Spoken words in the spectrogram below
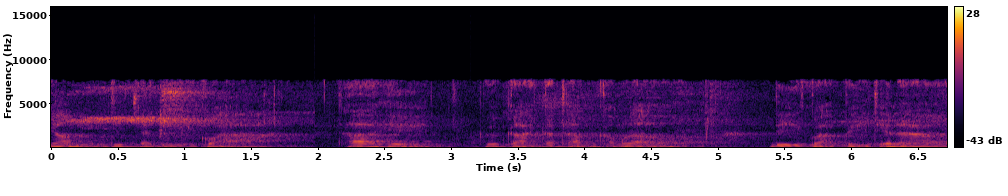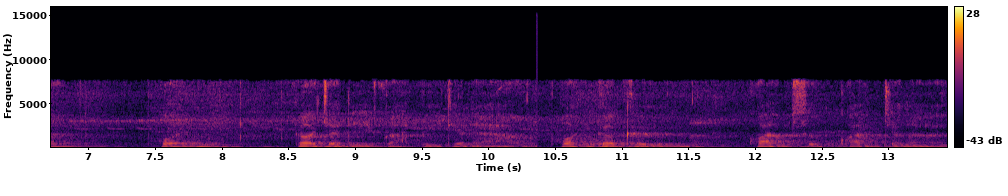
ย่อมที่จะดีกว่า ถ้าเหตุคือการกระทำของเราดีกว่าปีที่แล้ว ผลก็จะดีกว่าปีที่แล้ว ผลก็คือความสุขความเจริญ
